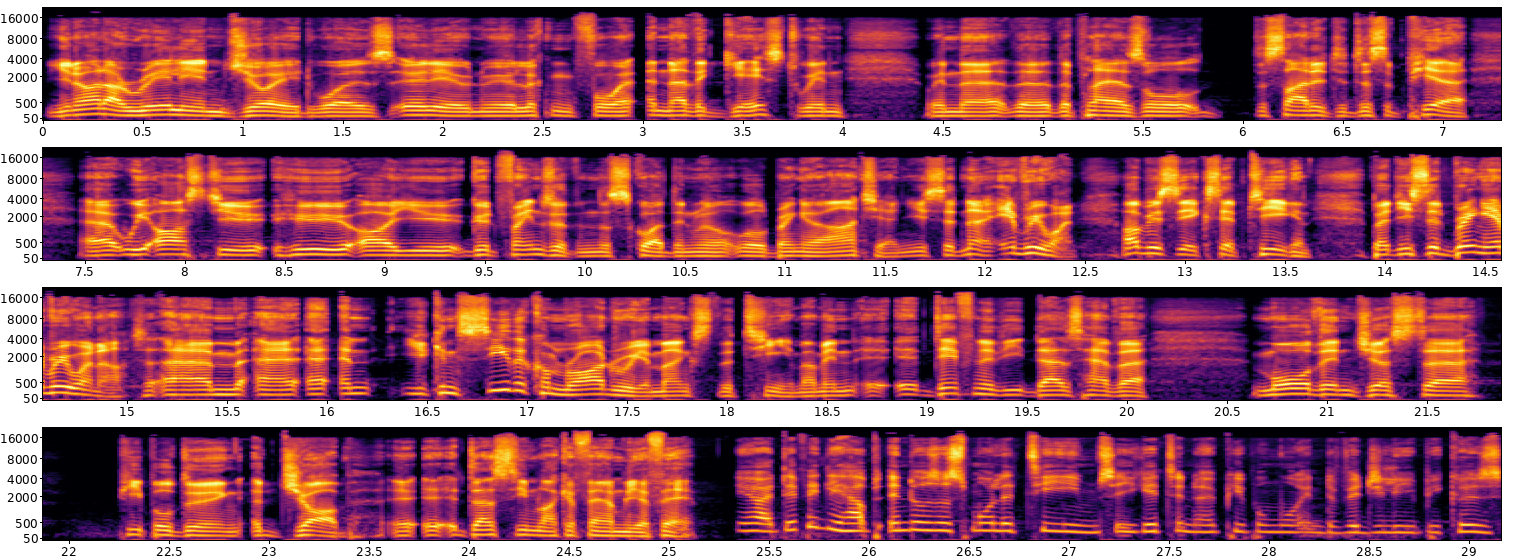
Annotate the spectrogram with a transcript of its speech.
You know what I really enjoyed was earlier when we were looking for another guest when when the, the, the players all decided to disappear. Uh, we asked you who are you good friends with in the squad, then we'll we'll bring her out here, and you said no, everyone, obviously except Tegan, but you said bring everyone out, um, and, and you can see the camaraderie amongst the team. I mean, it, it definitely does have a more than just. Uh, people doing a job. It, it, does seem like a family affair. Yeah, it definitely helps. Indoors a smaller team, so you get to know people more individually because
